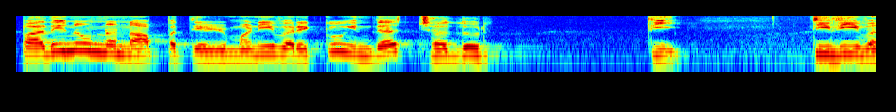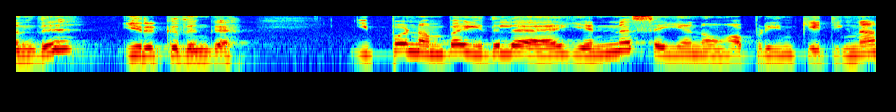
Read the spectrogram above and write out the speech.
பதினொன்று நாற்பத்தேழு மணி வரைக்கும் இந்த சதுர்த்தி திதி வந்து இருக்குதுங்க. இப்போ நம்ம இதில் என்ன செய்யணும் அப்படின்னு கேட்டிங்கன்னா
